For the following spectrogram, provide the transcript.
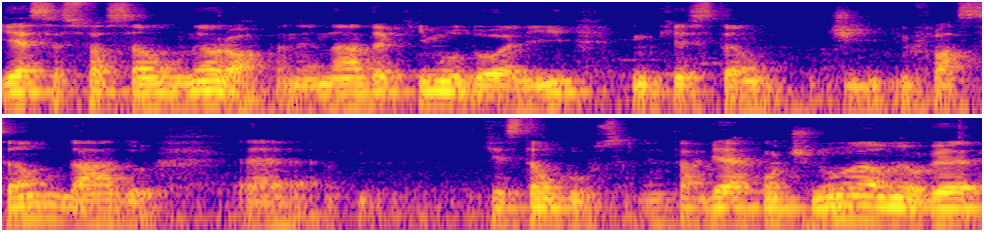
e essa situação na Europa. Né? Nada que mudou ali em questão de inflação, dado é, questão russa. Então a guerra continua, ao meu ver,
